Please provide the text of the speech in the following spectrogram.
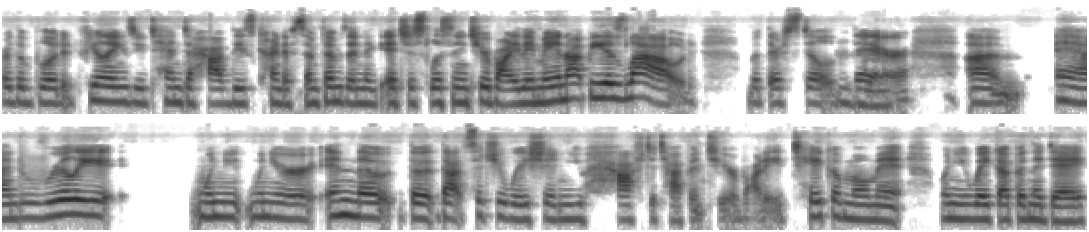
or the bloated feelings. You tend to have these kind of symptoms, and it's just listening to your body. They may not be as loud, but they're still mm-hmm. there. Um, and really, when you when you're in the, the that situation you have to tap into your body. Take a moment when you wake up in the day.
